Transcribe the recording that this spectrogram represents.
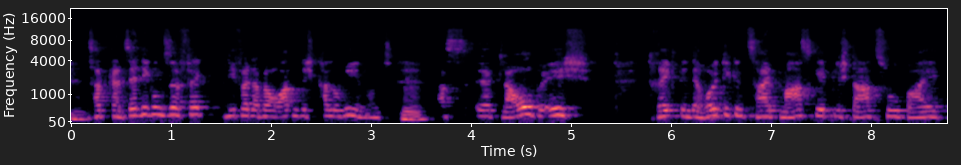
mhm. es hat keinen Sättigungseffekt, liefert aber ordentlich Kalorien. Und mhm. das, äh, glaube ich, trägt in der heutigen Zeit maßgeblich dazu bei,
